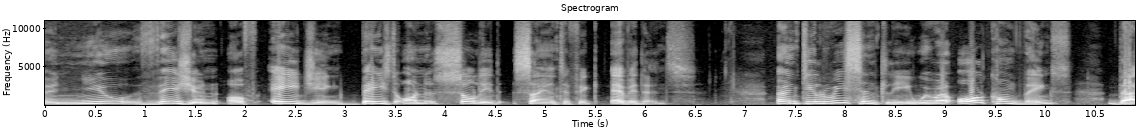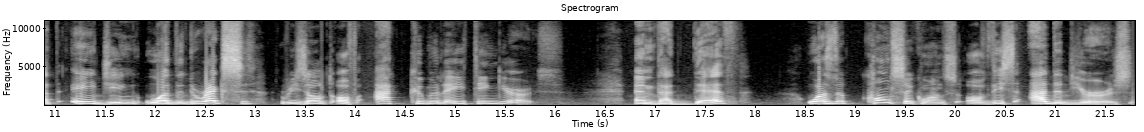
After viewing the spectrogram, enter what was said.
a new vision of aging based on solid scientific evidence. Until recently, we were all convinced that aging was the direct result of accumulating years, and that death was the consequence of these added years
